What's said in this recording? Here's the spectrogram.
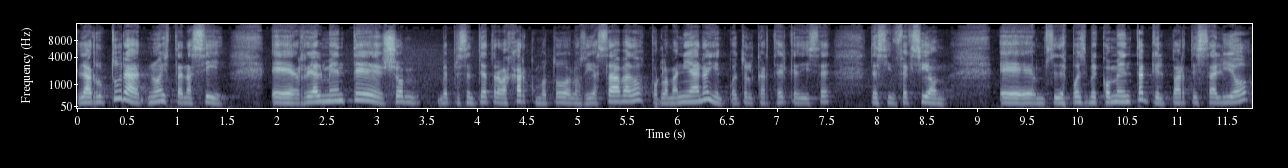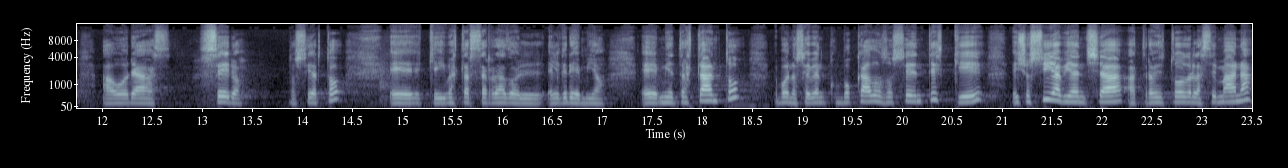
la ruptura no es tan así. Eh, realmente yo me presenté a trabajar como todos los días sábados por la mañana y encuentro el cartel que dice desinfección. Eh, después me comentan que el parte salió a horas cero ¿no es cierto?, eh, que iba a estar cerrado el, gremio. Eh, mientras tanto, bueno, se habían convocado docentes que ellos sí habían ya, a través de toda la semana,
